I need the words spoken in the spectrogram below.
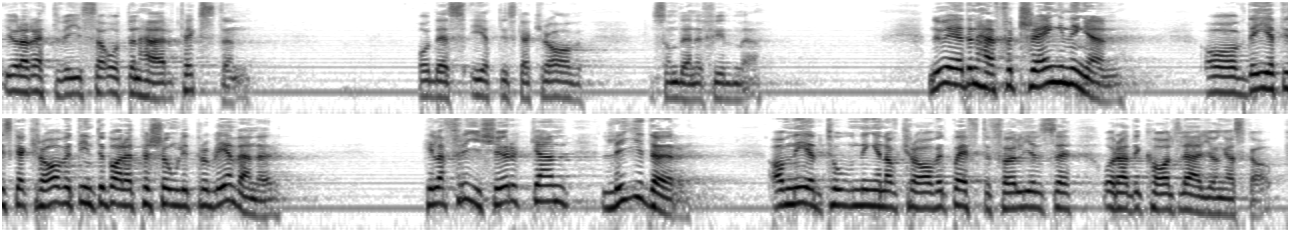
göra rättvisa åt den här texten och dess etiska krav som den är fylld med. Nu är den här förträngningen av det etiska kravet inte bara ett personligt problem, vänner. Hela frikyrkan lider av nedtoningen av kravet på efterföljelse och radikalt lärjungaskap.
